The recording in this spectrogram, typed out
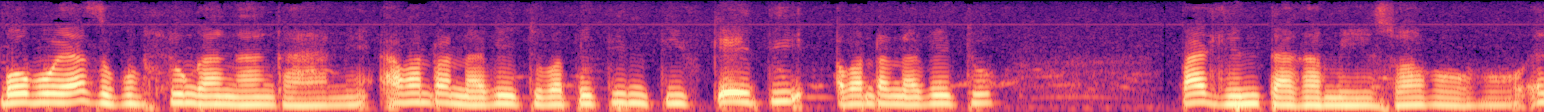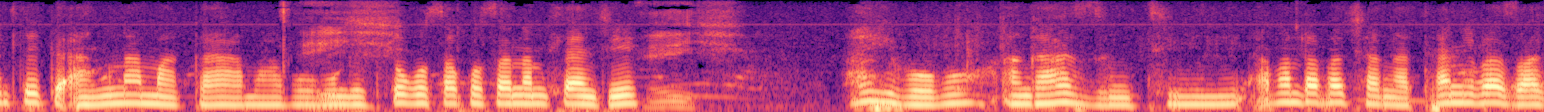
Bobo yazi kubuhlungu kangangani? Abantwana bethu baphethe intifiketi abantwana bethu badla inidakamizwa bobo. Enhleke anginamagama bobo ngesihloko sakho sanamhlanje. Hayi bobo angazi ngithini. Abantu abatsha ngathani baza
